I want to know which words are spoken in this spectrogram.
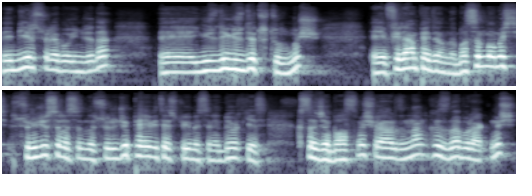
ve bir süre boyunca da e, yüzde yüzde tutulmuş. E, fren pedalına basılmamış. Sürücü sırasında sürücü P vites düğmesine 4 kez kısaca basmış ve ardından hızla bırakmış.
